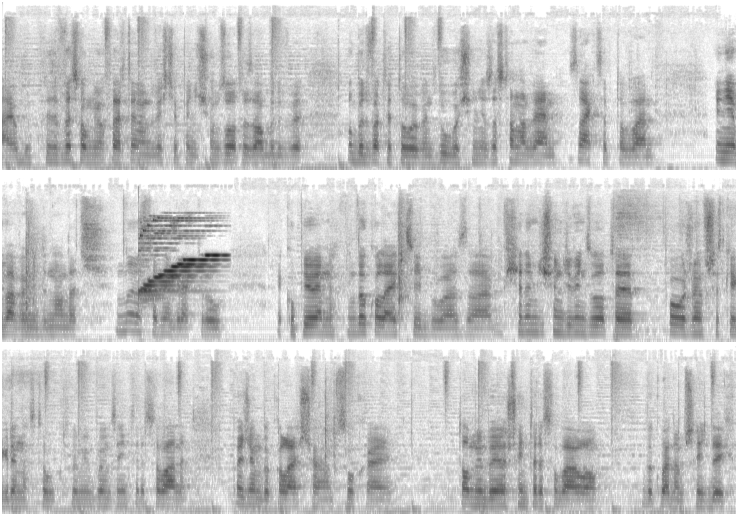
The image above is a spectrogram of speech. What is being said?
a, jakby wysłał mi ofertę na 250 zł za obydwie, obydwa tytuły, więc długo się nie zastanawiałem, zaakceptowałem i niebawem idę nadać. No i ostatnia gra, którą kupiłem do kolekcji była za 79 zł. Położyłem wszystkie gry na stół, którymi byłem zainteresowany. Powiedziałem do kolesia, słuchaj, to mnie by jeszcze interesowało, wykładam 6 dych.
